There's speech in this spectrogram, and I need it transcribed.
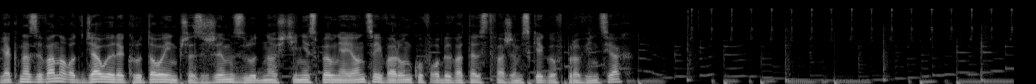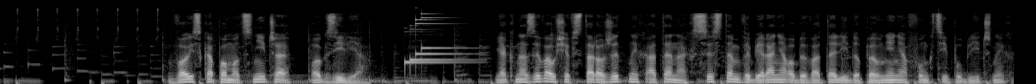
Jak nazywano oddziały rekrutowań przez Rzym z ludności niespełniającej warunków obywatelstwa rzymskiego w prowincjach? Wojska pomocnicze, auxilia. Jak nazywał się w starożytnych Atenach system wybierania obywateli do pełnienia funkcji publicznych?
